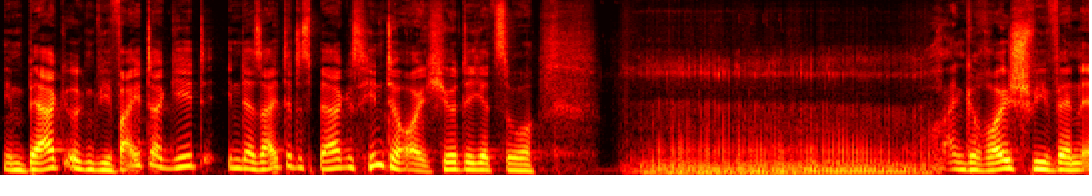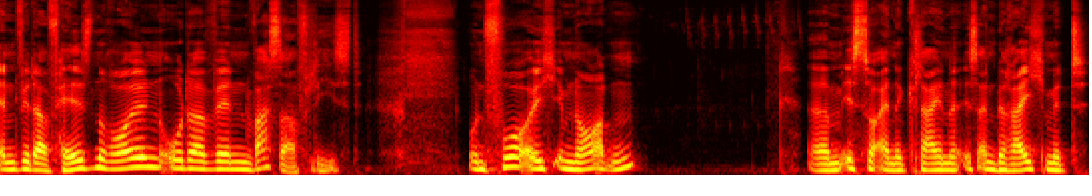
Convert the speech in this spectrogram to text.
im Berg irgendwie weitergeht. In der Seite des Berges hinter euch hört ihr jetzt so ein Geräusch, wie wenn entweder Felsen rollen oder wenn Wasser fließt. Und vor euch im Norden ähm, ist so eine kleine, ist ein Bereich mit,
